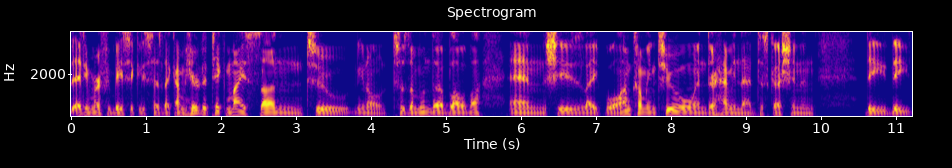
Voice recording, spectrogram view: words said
Eddie Murphy basically says like I'm here to take my son to you know to Zamunda blah blah blah. And she's like well I'm coming too. And they're having that discussion and they they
